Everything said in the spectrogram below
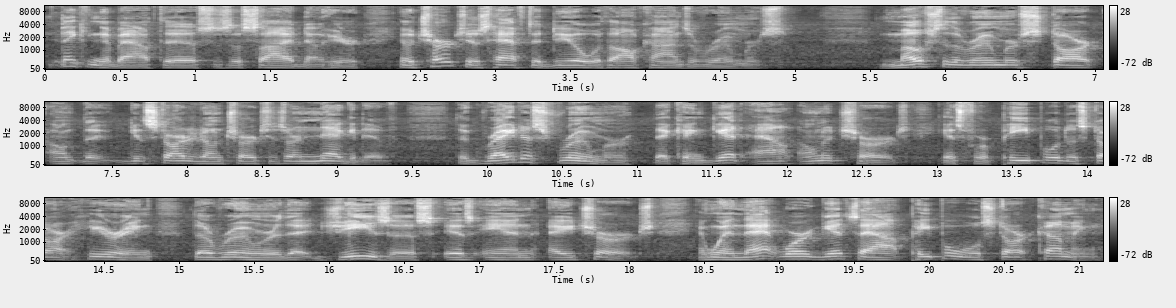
thinking about this as a side note here, you know, churches have to deal with all kinds of rumors. Most of the rumors start on that get started on churches are negative. The greatest rumor that can get out on a church is for people to start hearing the rumor that Jesus is in a church. And when that word gets out, people will start coming.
